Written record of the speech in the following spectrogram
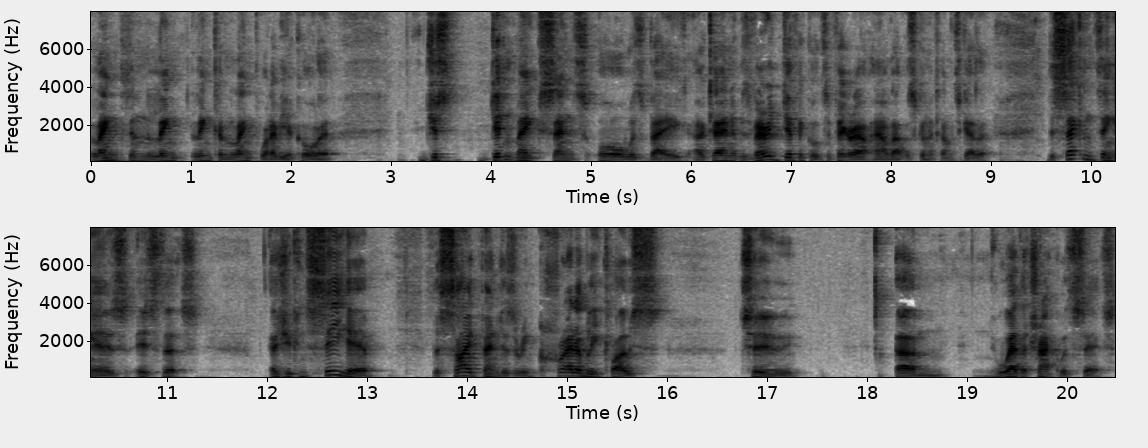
length and link, link and length, whatever you call it, just didn't make sense or was vague. Okay, and it was very difficult to figure out how that was going to come together. The second thing is is that, as you can see here, the side fenders are incredibly close to um, where the track would sit,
